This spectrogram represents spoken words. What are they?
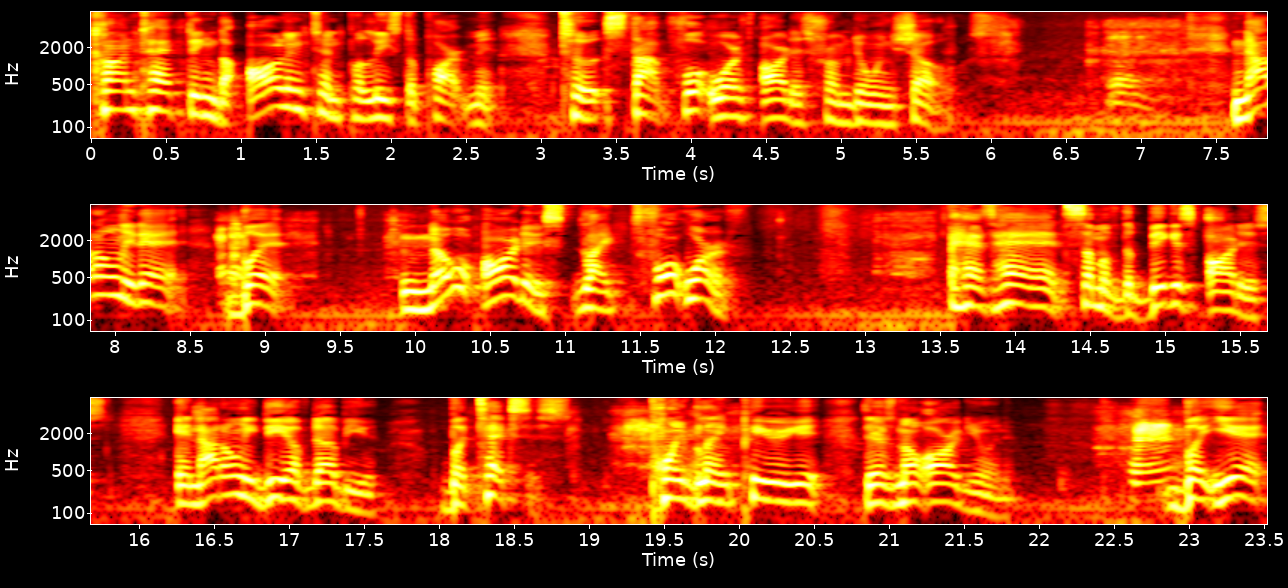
contacting the Arlington Police Department to stop Fort Worth artists from doing shows. Not only that, but no artist like Fort Worth has had some of the biggest artists in not only DFW but Texas. Point blank, period. There's no arguing it. But yet,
